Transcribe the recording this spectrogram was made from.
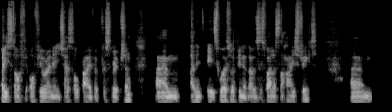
based off off your NHS or private prescription. Um, and it, it's worth looking at those as well as the high street. Um,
